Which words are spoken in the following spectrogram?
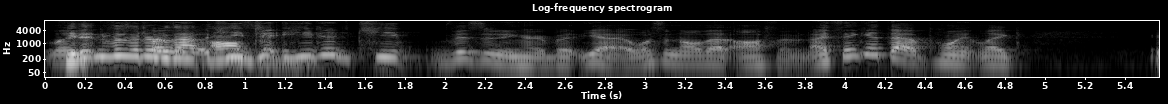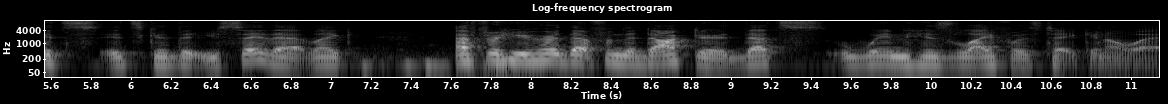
like, he didn't visit her uh, that he often. Did, he did keep visiting her, but yeah, it wasn't all that often. I think at that point, like, it's it's good that you say that. Like, after he heard that from the doctor, that's when his life was taken away.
